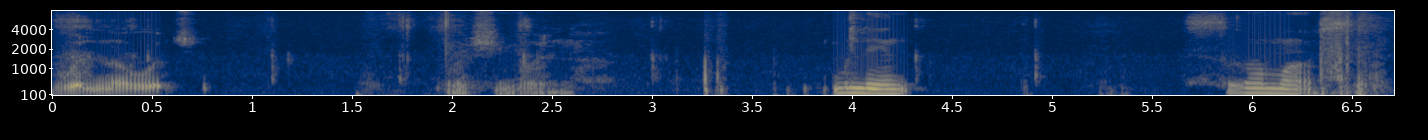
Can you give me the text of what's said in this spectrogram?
Больно очень. Очень больно. Блин. Сломался.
